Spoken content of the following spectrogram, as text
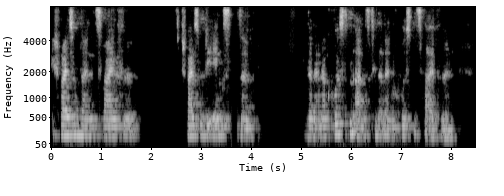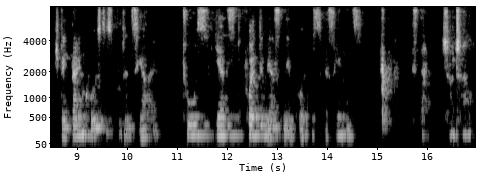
Ich weiß um deine Zweifel, ich weiß um die Ängste, hinter deiner größten Angst, hinter deinen größten Zweifeln steckt dein größtes Potenzial. Tu es jetzt, folg dem ersten Impuls. Wir sehen uns. Bis dann. Ciao, ciao.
